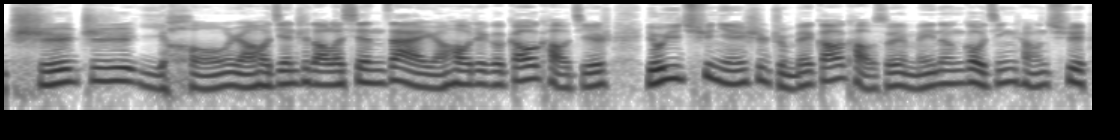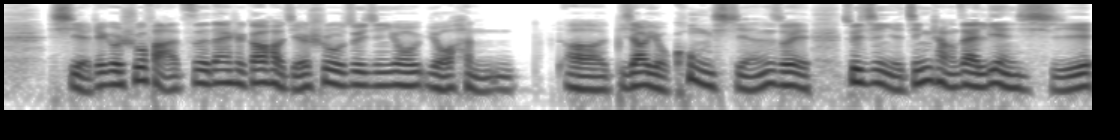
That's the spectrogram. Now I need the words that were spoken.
持之以恒，然后坚持到了现在，然后这个高考结由于去年是准备高考结，由于去年是准备高考，所以没能够经常去写这个书法字。但是高考结束，最近又有很呃比较有空闲，所以最近也经常在练习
